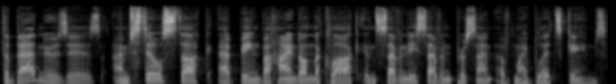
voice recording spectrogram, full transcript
The bad news is I'm still stuck at being behind on the clock in 77% of my Blitz games,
